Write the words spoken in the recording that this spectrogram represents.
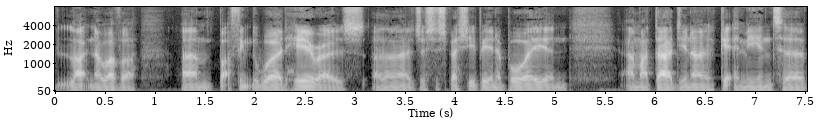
like no other. Um, but I think the word heroes, I don't know, just especially being a boy and and my dad, you know, getting me into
